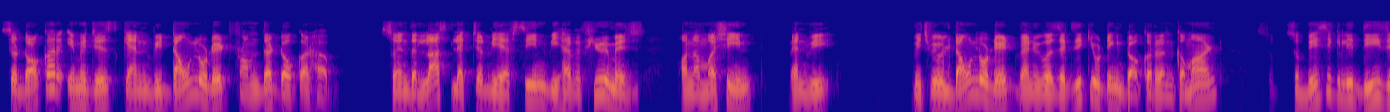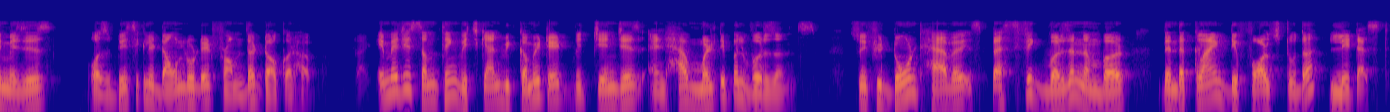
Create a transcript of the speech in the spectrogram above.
So Docker images can be downloaded from the Docker Hub. So in the last lecture we have seen we have a few images on a machine when we which we will download it when we was executing docker run command. So, so basically these images was basically downloaded from the Docker Hub. Image is something which can be committed with changes and have multiple versions. So if you don't have a specific version number, then the client defaults to the latest.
